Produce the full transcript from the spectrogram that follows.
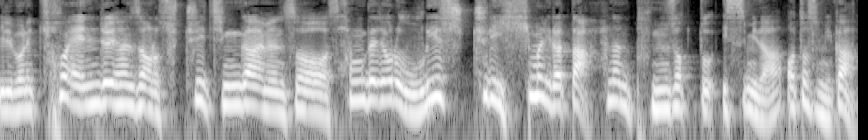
일본이 초엔저 현상으로 수출이 증가하면서 상대적으로 우리 수출이 힘을 잃었다 하는 분석도 있습니다. 어떻습니까?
